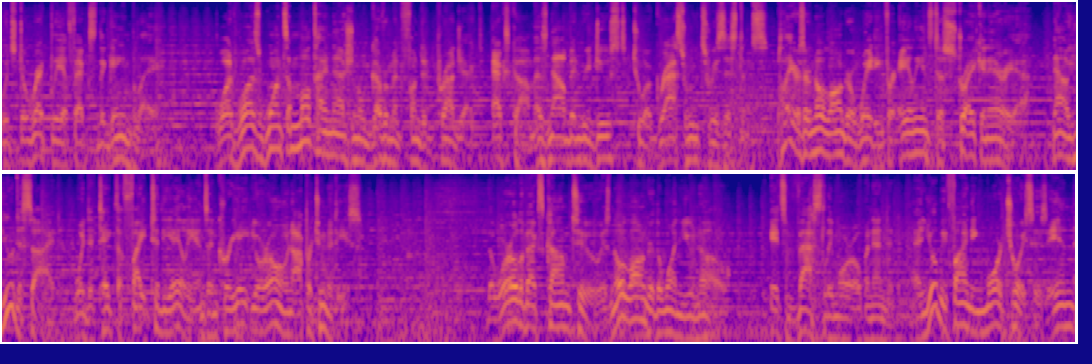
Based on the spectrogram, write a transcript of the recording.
which directly affects the gameplay. What was once a multinational government-funded project, XCOM has now been reduced to a grassroots resistance. Players are no longer waiting for aliens to strike an area. Now you decide when to take the fight to the aliens and create your own opportunities. The world of XCOM 2 is no longer the one you know. It's vastly more open-ended, and you'll be finding more choices in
